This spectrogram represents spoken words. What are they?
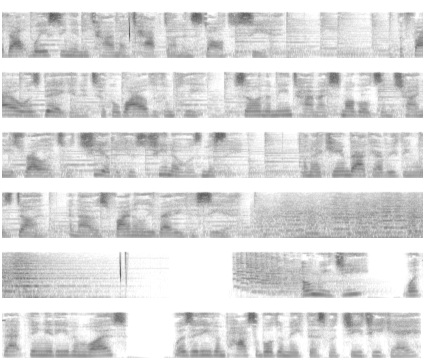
Without wasting any time I tapped on install to see it. The file was big and it took a while to complete, so in the meantime I smuggled some Chinese relics with Chiya because Chino was missing. When I came back everything was done, and I was finally ready to see it. Oh OMG? What that thing it even was? Was it even possible to make this with GTK?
